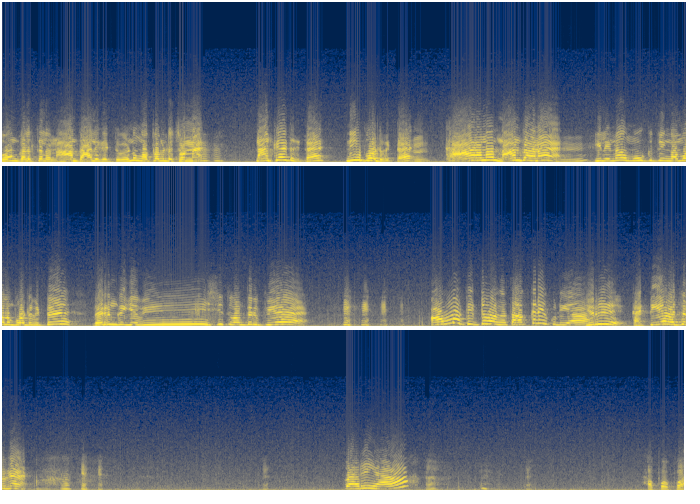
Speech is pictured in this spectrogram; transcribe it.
உன் கழுத்துல நான் தாலி கட்டுவேன்னு உங்க அப்பா கிட்ட சொன்னேன். நான் கேட்டுக்கிட்டேன் நீ போட்டுக்கிட்ட. காரணம் நான் தானே. இல்லைன்னா மூக்குத்தி கம்மலும் போட்டுக்கிட்டு வெறுங்கைய வீசிட்டு வந்திருப்பியே. அம்மா திட்டுவாங்க சர்க்கரை குடியா? இரு கட்டியே வச்சிருக்கேன். வரையா? அப்பப்பா.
